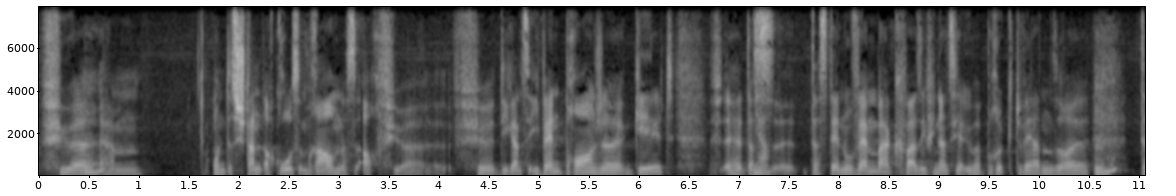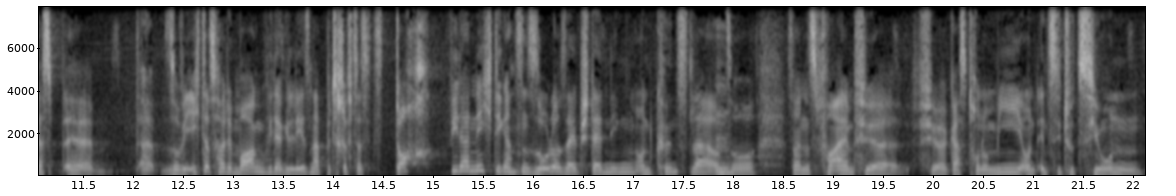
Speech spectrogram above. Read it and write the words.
für Mhm. ähm, und es stand auch groß im Raum, dass es auch für, für die ganze Eventbranche gilt, äh, dass, Ja. äh, dass der November quasi finanziell überbrückt werden soll. Mhm. Das, äh, so wie ich das heute Morgen wieder gelesen habe, betrifft das jetzt doch wieder nicht die ganzen Solo-Selbstständigen und Künstler und Mhm. so, sondern es ist vor allem für, für Gastronomie und Institutionen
